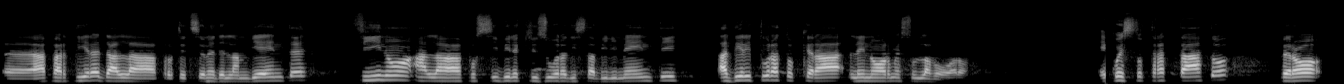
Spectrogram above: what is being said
eh, a partire dalla protezione dell'ambiente fino alla possibile chiusura di stabilimenti, addirittura toccherà le norme sul lavoro. E questo trattato però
